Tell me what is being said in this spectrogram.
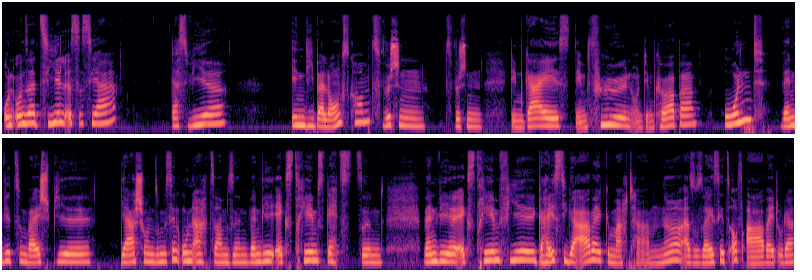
Und unser Ziel ist es ja, dass wir in die Balance kommen zwischen, zwischen dem Geist, dem Fühlen und dem Körper und wenn wir zum Beispiel ja schon so ein bisschen unachtsam sind, wenn wir extrem gehetzt sind, wenn wir extrem viel geistige Arbeit gemacht haben, ne? Also sei es jetzt auf Arbeit oder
